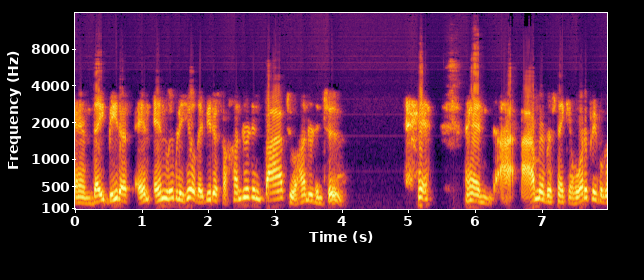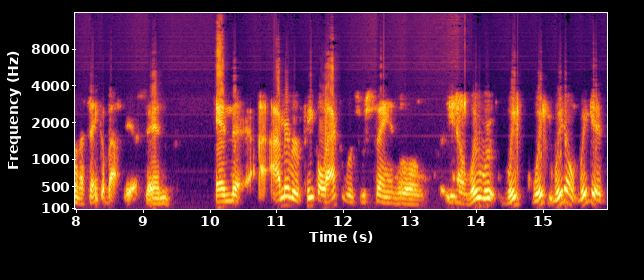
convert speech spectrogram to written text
and they beat us in, in Liberty Hill. They beat us 105 to 102. and I, I remember thinking, what are people going to think about this? And and the, I remember people afterwards were saying, well, you know, we we we we, we don't we get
